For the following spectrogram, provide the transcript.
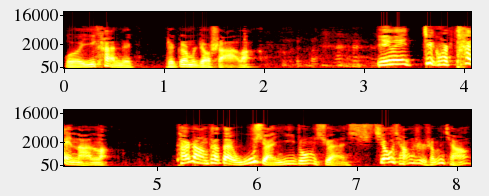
我一看这这哥们儿就傻了，因为这块太难了。他让他在五选一中选萧墙是什么墙？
